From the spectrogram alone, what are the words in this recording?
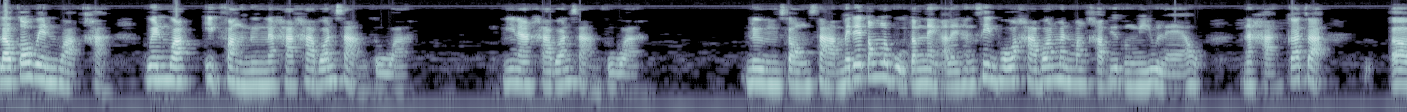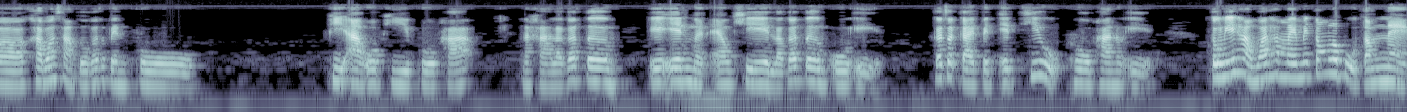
แล้วก็เว้นวรรคค่ะ เว้นวรรคอีกฝั่งหนึ่งนะคะ คาร์บอนสามตัว นี่นะคาร์บอนสามตัว หนึ่งสองสามไม่ได้ต้องระบุตำแหน่งอะไรทั้งสิ้น เพราะว่าคาร์บอนมันบังคับอยู่ตรงนี้อยู่แล้วนะคะ ก็จะเอ่อคาร์บอนสามตัวก็จะเป็นโปร PROP โปรพะนะคะ แล้วก็เติม AN เหมือน LK แล้วก็เติม OA ก็จะกลายเป็นเอทิลโพรพาโนเอทตรงนี้ถามว่าทำไมไม่ต้องระบุตำแหน่ง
